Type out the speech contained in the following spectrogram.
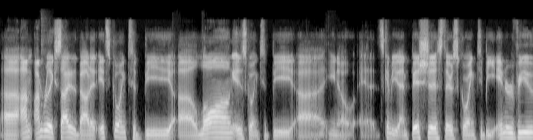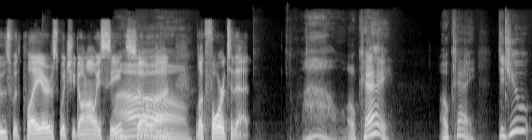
uh, I'm I'm really excited about it. It's going to be uh, long. Is going to be uh, you know, it's going to be ambitious. There's going to be interviews with players, which you don't always see. So uh, look forward to that. Wow. Okay. Okay. Did you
